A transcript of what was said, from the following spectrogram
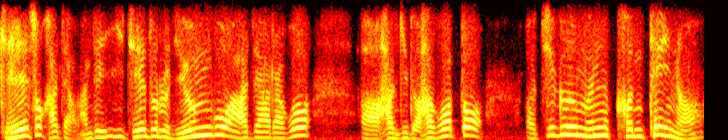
계속 하자. 완전히 이 제도를 영구화하자라고 어, 하기도 하고 또 어, 지금은 컨테이너,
